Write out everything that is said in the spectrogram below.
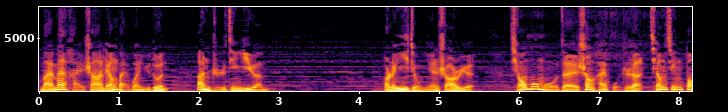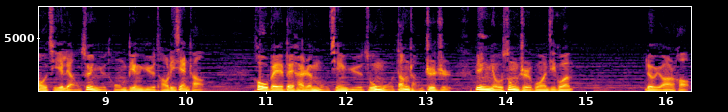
买卖海沙两百万余吨，案值近亿元。二零一九年十二月，乔某某在上海火车站强行抱起两岁女童并欲逃离现场，后被被害人母亲与祖母当场制止，并扭送至公安机关。六月二号，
